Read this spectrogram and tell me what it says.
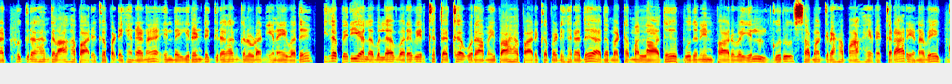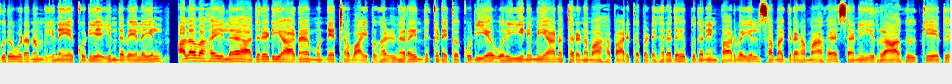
நட்பு கிரகங்களாக பார்க்கப்படுகின்றன. இந்த இரண்டு கிரகங்களுடன் இணைவது மிகப்பெரிய அளவில் வரவேற்கத்தக்க ஒரு அமைப்பாக பார்க்கப்படுகிறது. அது மட்டுமல்லாது புதனின் பார்வையில் குரு சமகிரகமாக இருக்கிறார். எனவே குருவுடனும் இணையக்கூடிய இந்த வேளையில் பல வகையில் அதிரடியான முன்னேற்ற வாய்ப்புகள் நிறைந்து கிடைக்கக்கூடிய ஒரு இனிமையான தருணமாக பார்க்கப்படுகிறது. புதனின் பார்வையில் சமகிரகமாக சனி ராகு கேது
